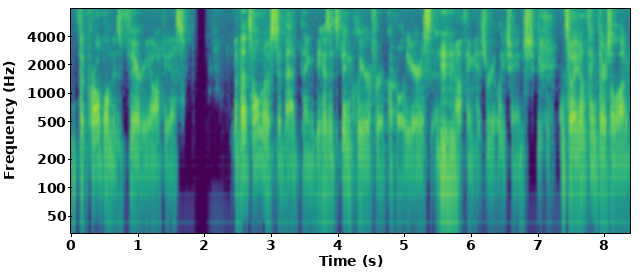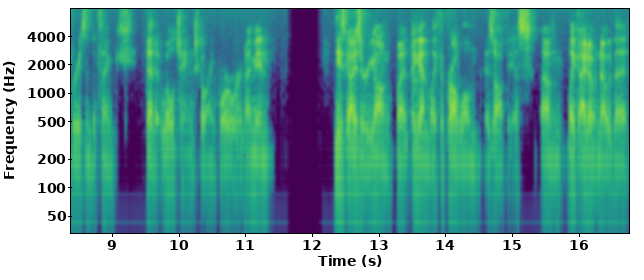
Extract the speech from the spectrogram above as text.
the problem is very obvious, but that's almost a bad thing because it's been clear for a couple of years and Mhm. nothing has really changed. And so I don't think there's a lot of reason to think that it will change going forward. I mean, these guys are young, but again, like the problem is obvious. Um, like I don't know that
